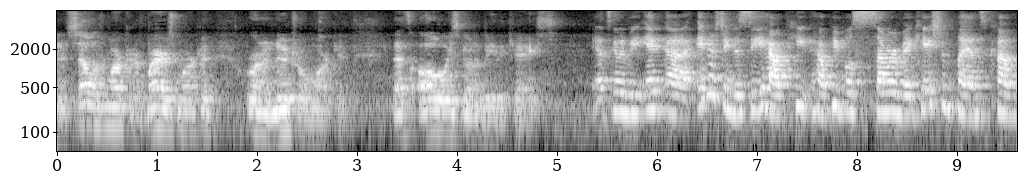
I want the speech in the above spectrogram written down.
in a seller's market, a buyer's market, or in a neutral market. That's always gonna be the case. Yeah, it's gonna be in, uh, interesting to see how pe- how people's summer vacation plans come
